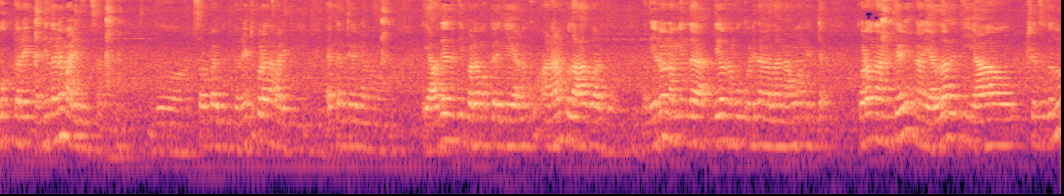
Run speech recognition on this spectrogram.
ಬುಕ್ ಡೊನೇಟ್ ನನ್ನಿಂದನೇ ಮಾಡಿದ್ದೀನಿ ಸರ್ ಹತ್ತು ಸಾವಿರ ರೂಪಾಯಿ ಬುಕ್ ಡೊನೇಟ್ ಕೂಡ ನಾನು ಮಾಡಿದ್ದೀನಿ. ಯಾಕಂತೇಳಿ ನಾನು ಯಾವುದೇ ರೀತಿ ಬಡ ಮಕ್ಕಳಿಗೆ ಅನುಕೂ, ಅನಾನುಕೂಲ ಆಗಬಾರ್ದು. ಅದೇನೋ ನಮ್ಮಿಂದ ದೇವರು ನಮಗೂ ಕೊಟ್ಟಿದ್ದಾನಲ್ಲ, ನಾವು ಒಂದಿಟ್ಟು ಕೊಡೋಣ ಅಂತೇಳಿ ನಾನು ಎಲ್ಲ ರೀತಿ ಯಾವ ಕ್ಷೇತ್ರದಲ್ಲೂ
